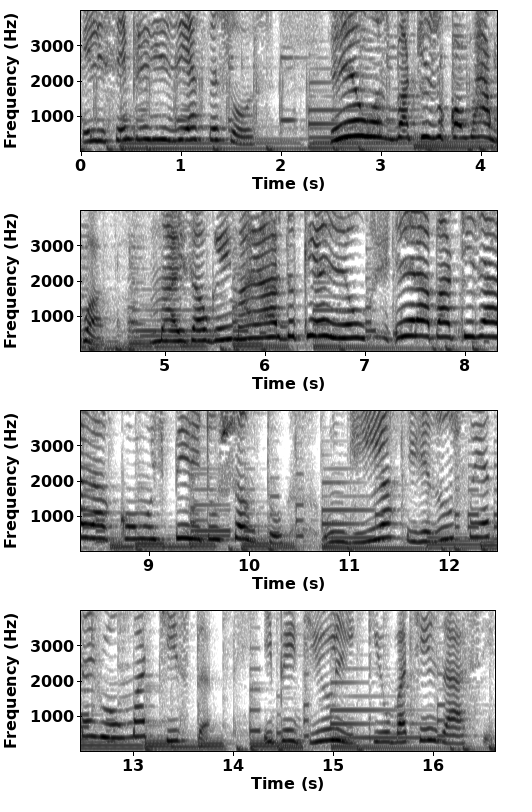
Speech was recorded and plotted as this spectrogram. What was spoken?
Ele sempre dizia às pessoas: Eu os batizo com água, mas alguém maior do que eu irá batizá-la com o Espírito Santo. Um dia, Jesus foi até João Batista e pediu-lhe que o batizasse.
